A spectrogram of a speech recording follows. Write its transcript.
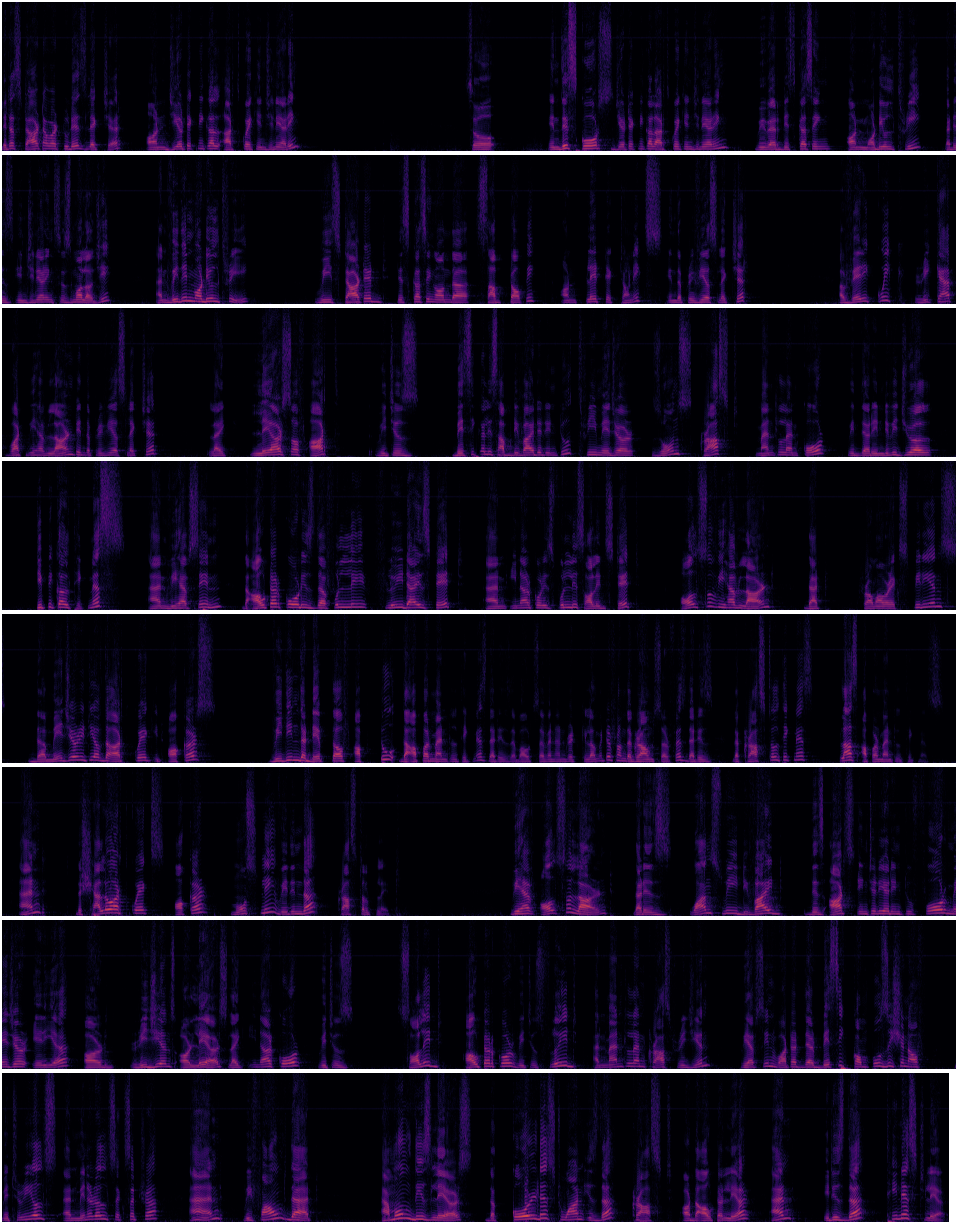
let us start our today's lecture on geotechnical earthquake engineering. So, in this course geotechnical earthquake engineering, we were discussing on module 3 that is engineering seismology and within module 3 we started discussing on the subtopic on plate tectonics in the previous lecture. A very quick recap what we have learned in the previous lecture like layers of earth which is basically subdivided into three major zones crust, mantle and core with their individual typical thickness and we have seen the outer core is the fully fluidized state and inner core is fully solid state. Also we have learned that from our experience the majority of the earthquake it occurs within the depth of up to the upper mantle thickness that is about 700 kilometer from the ground surface that is the crustal thickness plus upper mantle thickness. And the shallow earthquakes occur mostly within the crustal plate. We have also learned that is once we divide this earth's interior into four major area or regions or layers like inner core which is solid, outer core which is fluid and mantle and crust region. We have seen what are their basic composition of materials and minerals etcetera. And we found that among these layers the coldest one is the crust or the outer layer and it is the thinnest layer.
